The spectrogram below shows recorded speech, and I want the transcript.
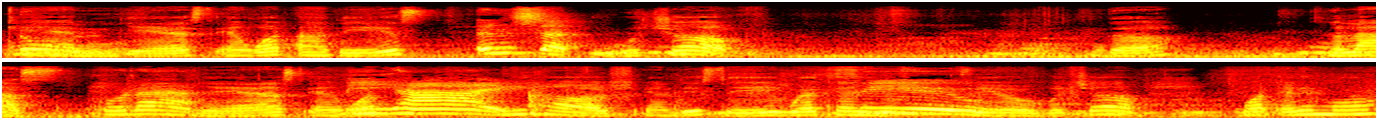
do Can. Yes. And what are these? Insect Good job. The glass. Koran Yes. And what? beehive Beehive. And this is where can you Field. feel? Good job. What animal?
